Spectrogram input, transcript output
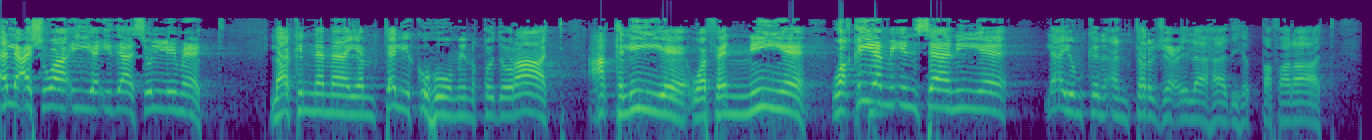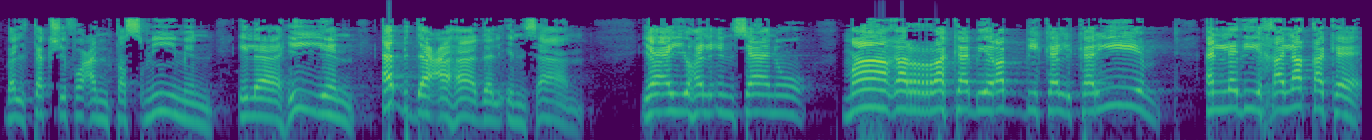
العشوائية إذا سلمت لكن ما يمتلكه من قدرات عقلية وفنية وقيم إنسانية. لا يمكن أن ترجع إلى هذه الطفرات بل تكشف عن تصميم إلهي أبدع هذا الإنسان. يا أيها الإنسان ما غرك بربك الكريم الذي خلقك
